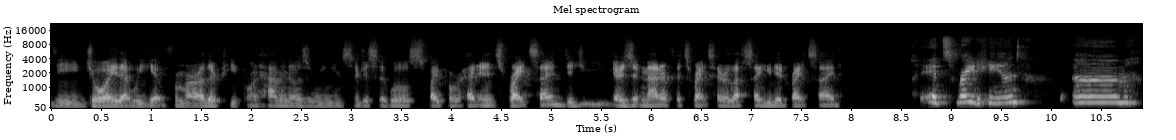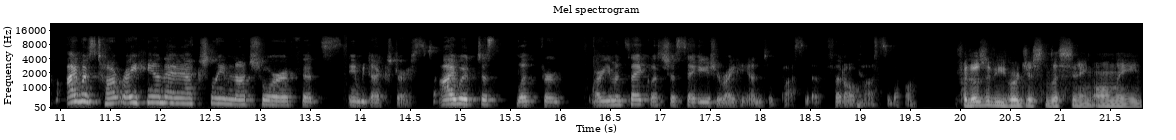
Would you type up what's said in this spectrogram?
the joy that we get from our other people and having those reunions. So just a little swipe overhead. And it's right side. Did you does it matter if it's right side or left side? You did right side? It's right hand. Um, I was taught right hand. I actually am not sure if it's ambidextrous. I would just look for argument's sake, let's just say use your right hand if possible, if at all possible. For those of you who are just listening only,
